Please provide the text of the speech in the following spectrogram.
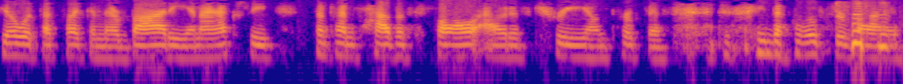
feel what that's like in their body. And I actually sometimes have us fall out of tree on purpose to see that we'll survive.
